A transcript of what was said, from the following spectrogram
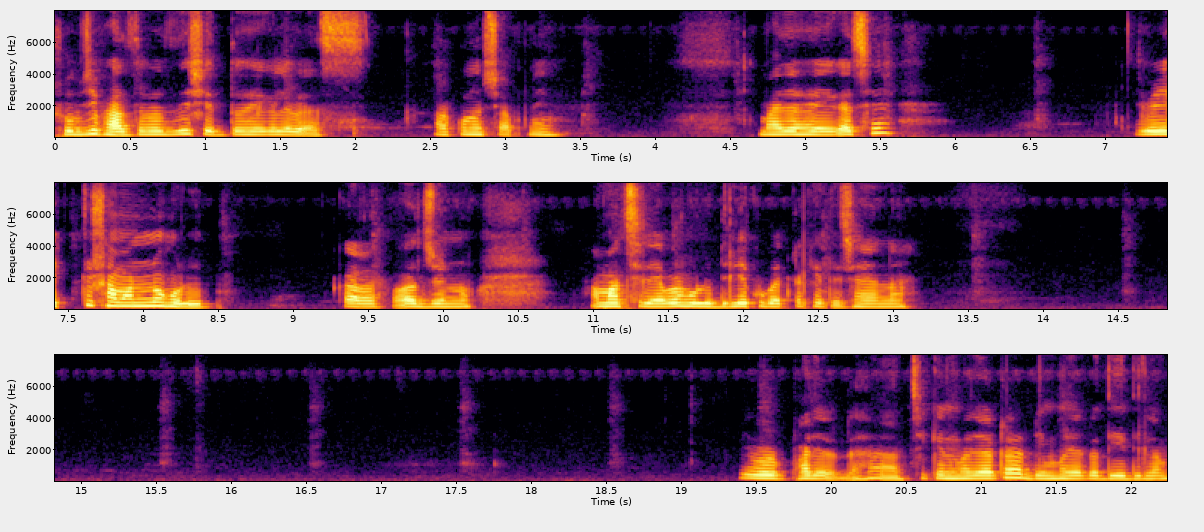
সবজি ভাজতে ভাজতে সেদ্ধ হয়ে গেলে ব্যাস, আর কোনো চাপ নেই। ভাজা হয়ে গেছে। এবার একটু সামান্য হলুদ কালার হওয়ার জন্য। আমার ছেলে আবার হলুদ দিলে খুব একটা খেতে চায় না। এবার ভাজা হ্যাঁ চিকেন ভাজাটা, ডিম ভাজাটা দিয়ে দিলাম।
